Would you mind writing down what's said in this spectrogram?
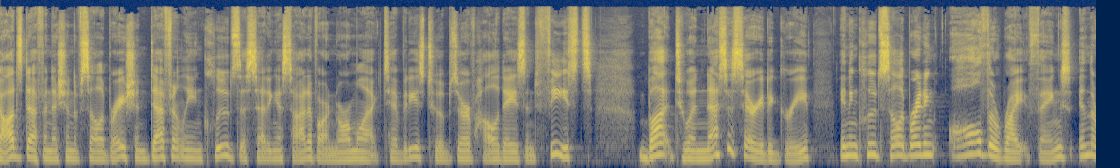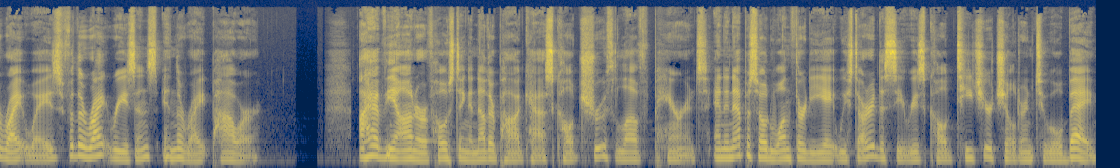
God's definition of celebration definitely includes the setting aside of our normal activities to observe holidays and feasts, but to a necessary degree, it includes celebrating all the right things in the right ways for the right reasons in the right power. I have the honor of hosting another podcast called Truth Love Parent, and in episode 138, we started a series called Teach Your Children to Obey.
